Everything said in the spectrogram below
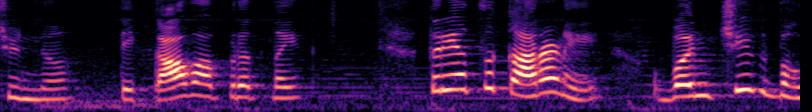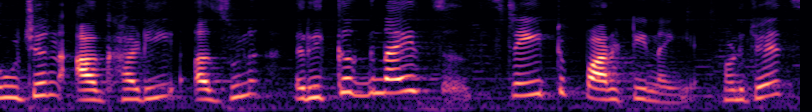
चिन्ह ते का वापरत नाहीत? तर याचं कारण आहे वंचित बहुजन आघाडी अजून रिकग्नाइज स्टेट पार्टी नाही आहे म्हणजेच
